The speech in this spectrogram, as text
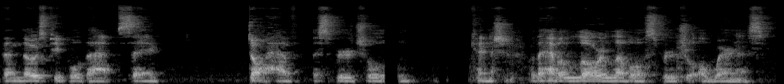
than those people that say don't have a spiritual connection or they have a lower level of spiritual awareness.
